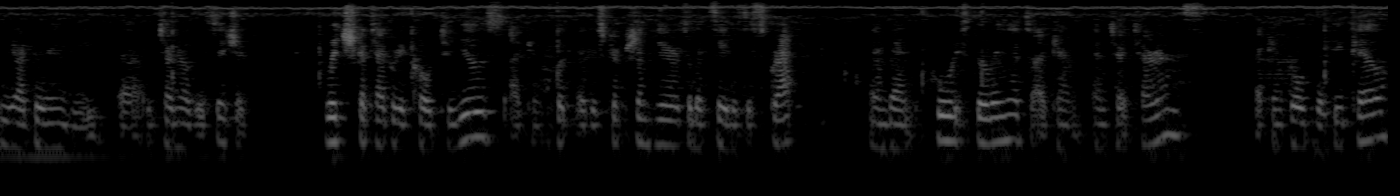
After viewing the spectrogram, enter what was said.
we are doing the uh, internal decision which category code to use. I can put a description here. So let's say this is scrap and then who is doing it. So I can enter Terence. I can go to the detail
